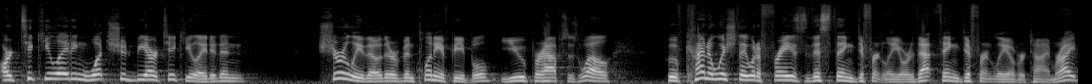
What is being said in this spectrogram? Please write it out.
articulating what should be articulated. And surely, though, there have been plenty of people, you perhaps as well, who have kind of wished they would have phrased this thing differently or that thing differently over time, right?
